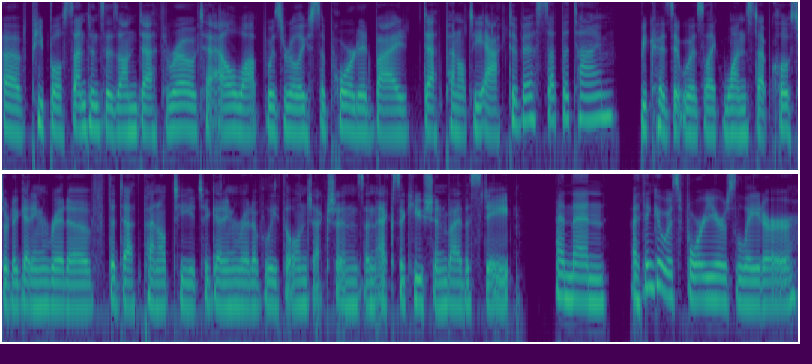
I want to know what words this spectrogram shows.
of people's sentences on death row to LWOP was really supported by death penalty activists at the time because it was like one step closer to getting rid of the death penalty, to getting rid of lethal injections and execution by the state. And then I think it was four years later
